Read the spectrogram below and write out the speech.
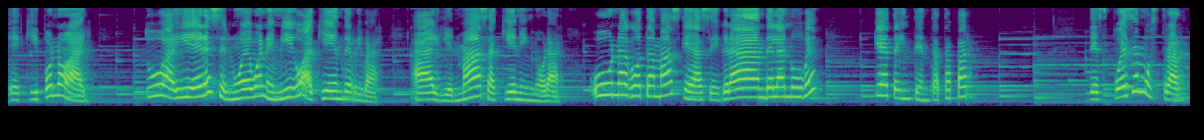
equipo no hay. Tú ahí eres el nuevo enemigo a quien derribar, a alguien más a quien ignorar, una gota más que hace grande la nube que te intenta tapar. Después de mostrar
